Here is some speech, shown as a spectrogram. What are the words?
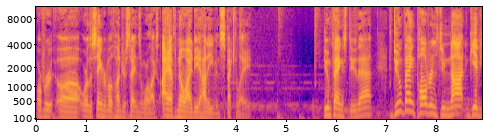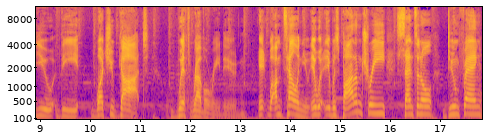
or for uh, or the same for both hunters, titans, and warlocks? I have no idea how to even speculate. Doomfangs do that. Doomfang pauldrons do not give you the what you got with Revelry, dude. It, I'm telling you, it, it was bottom tree, Sentinel, Doomfang,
